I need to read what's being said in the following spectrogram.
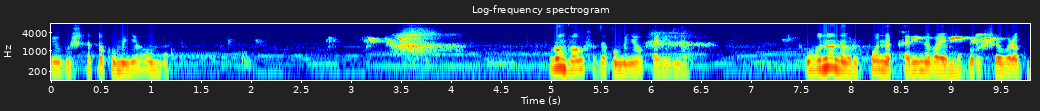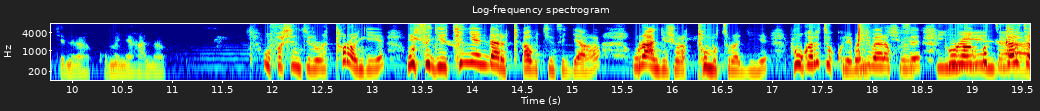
Uri gushaka kumenya aho mba? Urumva wifuza kumenya aho karine aba? Ubu none uri kubona karine abaye umugore ushobora gukenera kumenya ahantu aba? Ufashe inzira uratorongeye usigiye ikinyendaro cyawe ukinsigiye aha urangije uratumutse uragiye ntugarutse kureba niba yarakuze Icyo nturamutse ugarutse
